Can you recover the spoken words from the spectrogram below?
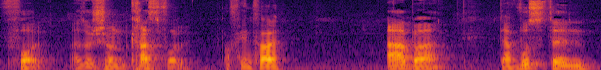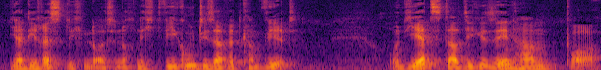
voll. Also schon krass voll. Auf jeden Fall. Aber da wussten ja die restlichen Leute noch nicht, wie gut dieser Wettkampf wird. Und jetzt, da die gesehen haben, boah,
